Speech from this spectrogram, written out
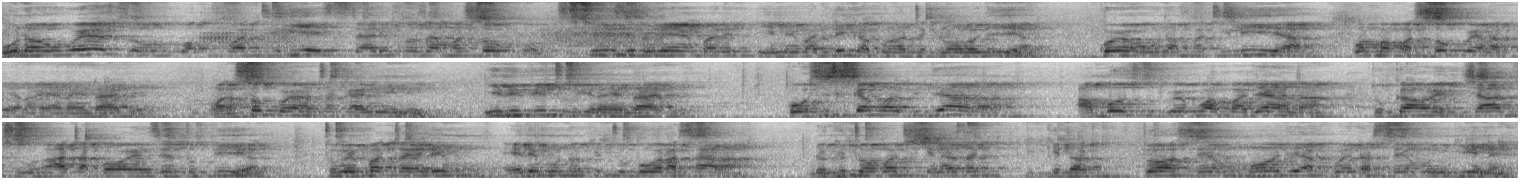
una uwezo wa kufuatilia hizi taarifa za masoko. Siku hizi dunia imebadilika, kuna teknolojia. Kwa hiyo unafuatilia kwamba masoko yana- yana- yanaendaje, masoko yanataka nini, hivi vitu vinaendaje. Kwa sisi kama vijana ambao tukiwepo hapa jana, tukawe chachu hata kwa wenzetu pia. Tumepata elimu, elimu ndio kitu bora sana, ndio kitu ambacho kinaweza kitatoa sehemu moja kwenda sehemu nyingine.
